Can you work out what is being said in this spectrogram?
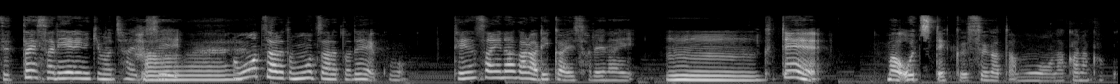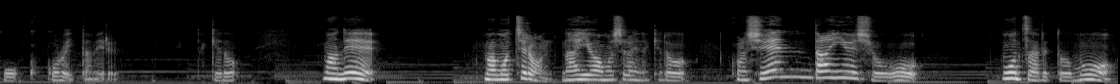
絶対サリエリに気持ち入るし、はモーツァルトモーツァルトで、こう、天才ながら理解されないい。うーん。くて、まあ落ちてく姿もなかなかこう、心痛める。だけど、まあで、まあもちろん内容は面白いんだけど、この主演男優賞を、モーツァルトも、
